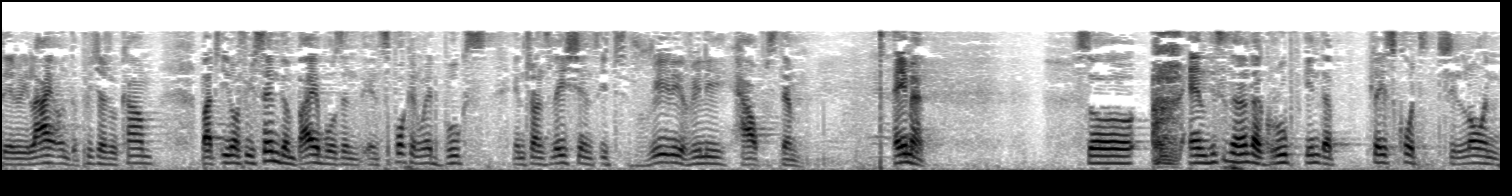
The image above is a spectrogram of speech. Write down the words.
they rely on the preacher to come. But, you know, if you send them Bibles and, and spoken word books and translations, it really, really helps them. Amen. So, and this is another group in the place called Trelawney.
